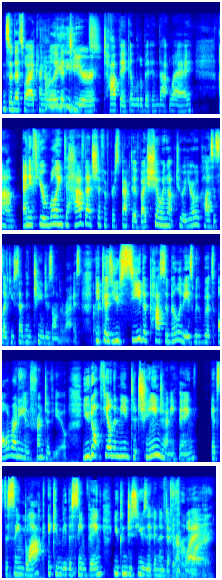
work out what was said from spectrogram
And so that's why I kind of related to your topic a little bit in that way. Um, and if you're willing to have that shift of perspective by showing up to a yoga class, it's like you said, then change is on the rise because you see the possibilities with what's already in front of you. You don't feel the need to change anything. It's the same block. It can be the same thing. You can just use it in a different, way.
